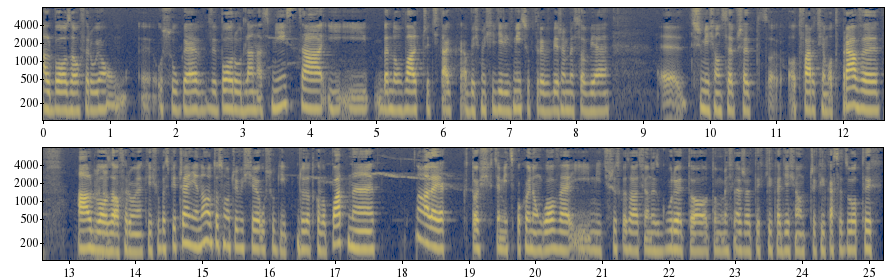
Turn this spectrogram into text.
albo zaoferują usługę wyboru dla nas miejsca i, i będą walczyć tak, abyśmy siedzieli w miejscu, które wybierzemy sobie trzy miesiące przed otwarciem odprawy, albo mhm. zaoferują jakieś ubezpieczenie. No to są oczywiście usługi dodatkowo płatne, no ale jak ktoś chce mieć spokojną głowę i mieć wszystko załatwione z góry, to, to myślę, że tych kilkadziesiąt czy kilkaset złotych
